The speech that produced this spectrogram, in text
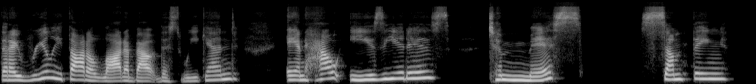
that I really thought a lot about this weekend and how easy it is to miss something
